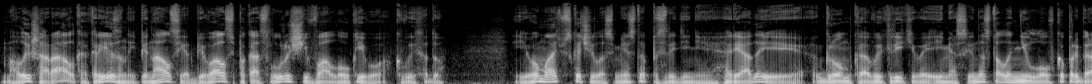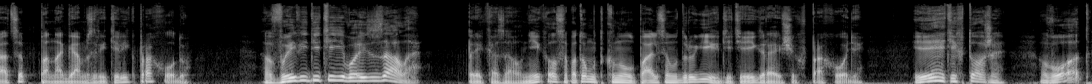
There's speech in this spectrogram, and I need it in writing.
Малыш орал, как резанный, пинался и отбивался, пока служащий волок его к выходу. Его мать вскочила с места посредине ряда и, громко выкрикивая имя сына, стала неловко пробираться по ногам зрителей к проходу. «Выведите его из зала!» — приказал Николс, а потом ткнул пальцем в других детей, играющих в проходе. «И этих тоже! Вот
